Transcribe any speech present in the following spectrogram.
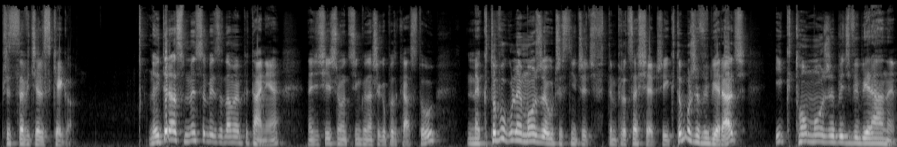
przedstawicielskiego. No i teraz my sobie zadamy pytanie na dzisiejszym odcinku naszego podcastu. Kto w ogóle może uczestniczyć w tym procesie? Czyli kto może wybierać i kto może być wybierany?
